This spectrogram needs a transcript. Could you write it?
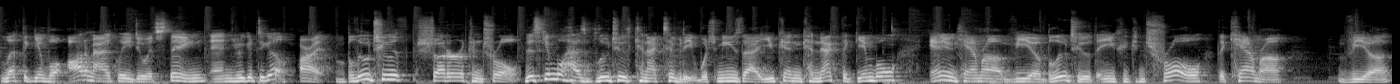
let the gimbal automatically do its thing and you're good to go. All right, Bluetooth shutter control. This gimbal has Bluetooth connectivity, which means that you can connect the gimbal and your camera via Bluetooth and you can control the camera via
